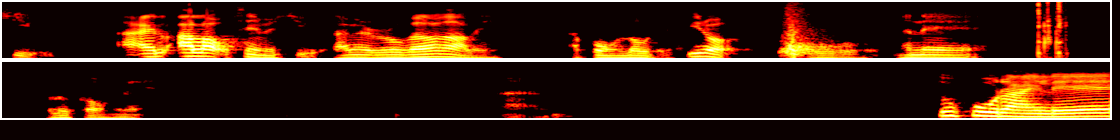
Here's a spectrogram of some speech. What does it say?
ရှိဘူးအဲအဲ့လောက်အဆင်မရှိဘူးဒါပေမဲ့ Rovel ကလည်းအကုန်လုပ်တယ်ပြီးတော့ဟိုနည်းနည်းဘယ်လိုကောင်းမလဲအဲသူကိုယ်တိုင်လည်း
